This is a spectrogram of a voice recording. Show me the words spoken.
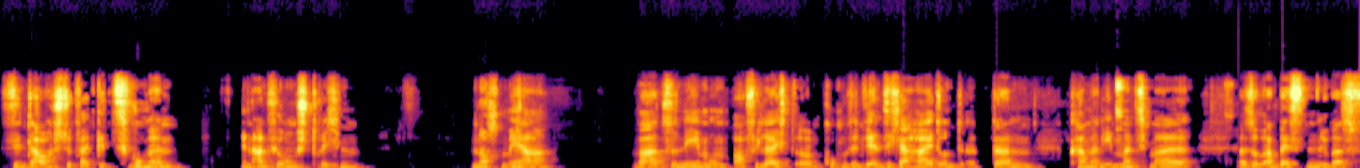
sind da auch ein Stück weit gezwungen, in Anführungsstrichen, noch mehr wahrzunehmen, um auch vielleicht äh, gucken, sind wir in Sicherheit und äh, dann kann man eben manchmal, also am besten übers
